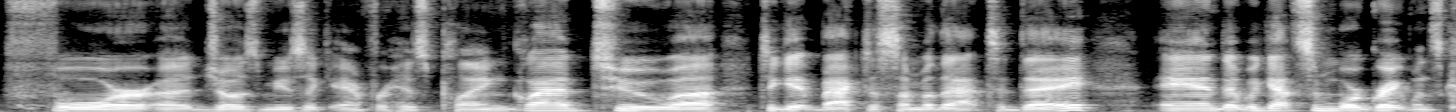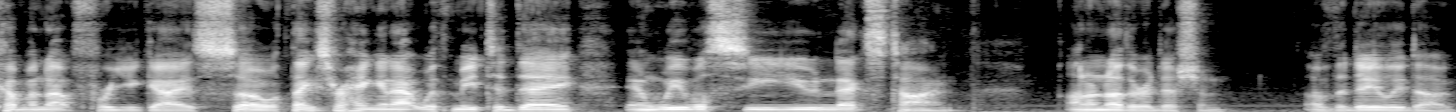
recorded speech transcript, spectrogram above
for uh, Joe's music and for his playing. Glad to uh, to get back to some of that today, and uh, we got some more great ones coming up for you guys. So thanks for hanging out with me today, and we will see you next time on another edition of the Daily Doug.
